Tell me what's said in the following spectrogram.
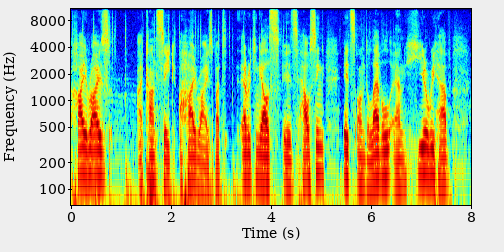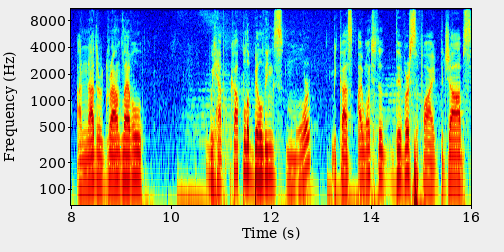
high rise. I can't say a high rise but everything else is housing. It's on the level and here we have another ground level. We have a couple of buildings more because I wanted to diversify the jobs.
